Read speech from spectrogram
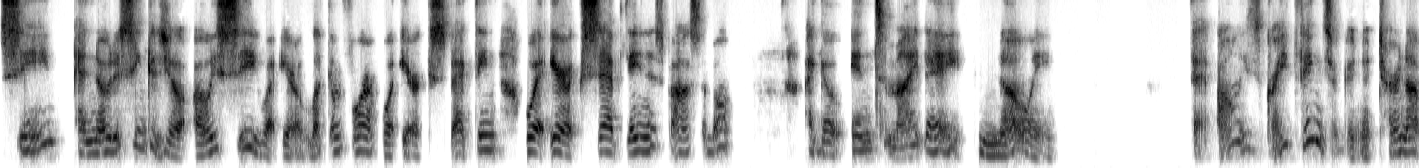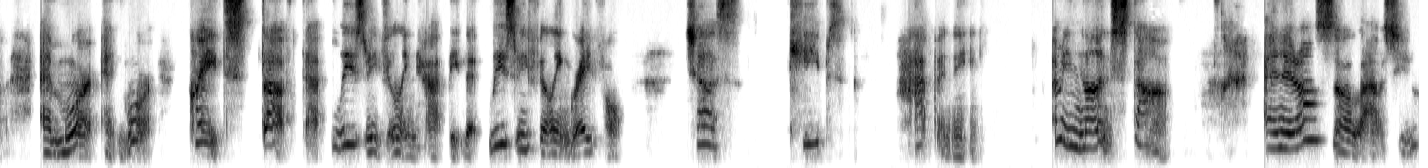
seeing and noticing because you'll always see what you're looking for, what you're expecting, what you're accepting is possible. I go into my day knowing that all these great things are going to turn up and more and more great stuff that leaves me feeling happy, that leaves me feeling grateful, just keeps happening. I mean, nonstop. And it also allows you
